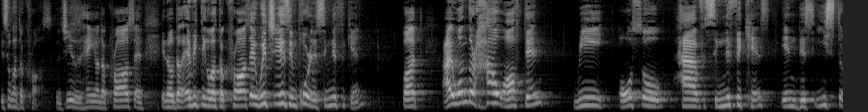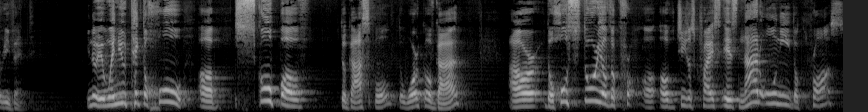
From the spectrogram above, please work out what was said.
It's about the cross. Know, Jesus is hanging on the cross, and you know the, everything about the cross, and which is important and significant. But I wonder how often we also have significance in this Easter event. You know, when you take the whole uh, scope of the gospel, the work of God, our, the whole story of, the, uh, of Jesus Christ is not only the cross,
